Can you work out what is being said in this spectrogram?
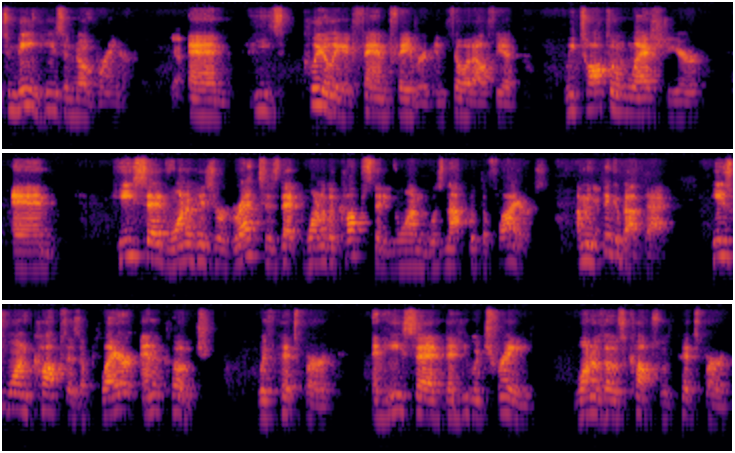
to me, he's a no brainer. Yeah. And he's clearly a fan favorite in Philadelphia. We talked to him last year and he said one of his regrets is that one of the cups that he won was not with the Flyers. I mean, think about that. He's won cups as a player and a coach with Pittsburgh, and he said that he would trade one of those cups with Pittsburgh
